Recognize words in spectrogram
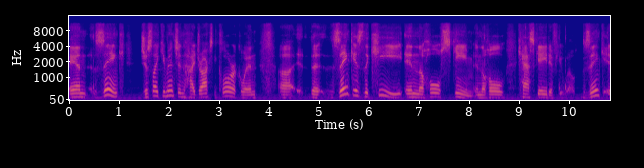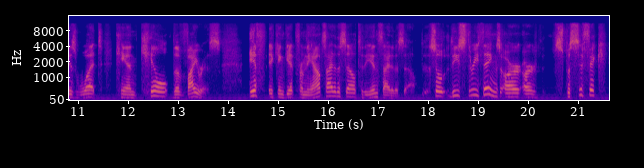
And zinc, just like you mentioned, hydroxychloroquine, uh, the zinc is the key in the whole scheme, in the whole cascade, if you will. Zinc is what can kill the virus if it can get from the outside of the cell to the inside of the cell. So these three things are, are specific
